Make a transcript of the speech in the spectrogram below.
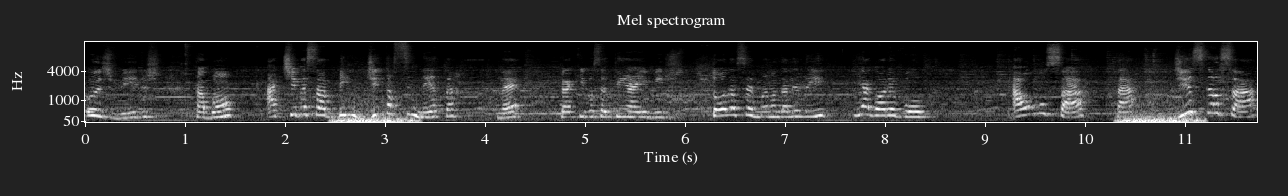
os vídeos, tá bom? Ativa essa bendita sineta, né? Pra que você tenha aí vídeos toda semana da Lili. E agora eu vou almoçar, tá? Descansar,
